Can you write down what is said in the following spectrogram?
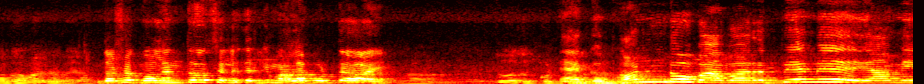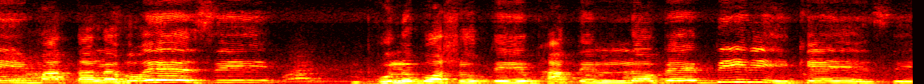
কথা হয় না ভাই দর্শক বলেন। তো ছেলেদের কি মালা পড়তে হয়? হ্যাঁ, যোগাযোগ করতে এক ভণ্ড বাবার প্রেমে আমি মাতাল হয়েছি। ভুল বসতে ভাতের লোভে বিড়ি খেয়েছি।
